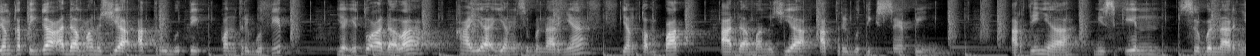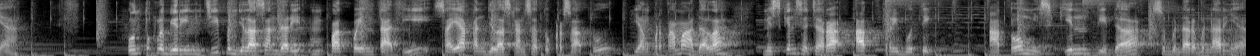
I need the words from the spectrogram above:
Yang ketiga ada manusia atributik kontributif yaitu adalah kaya yang sebenarnya. Yang keempat ada manusia atributik saving. Artinya miskin sebenarnya. Untuk lebih rinci penjelasan dari empat poin tadi, saya akan jelaskan satu persatu. Yang pertama adalah miskin secara atributik atau miskin tidak sebenar-benarnya.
